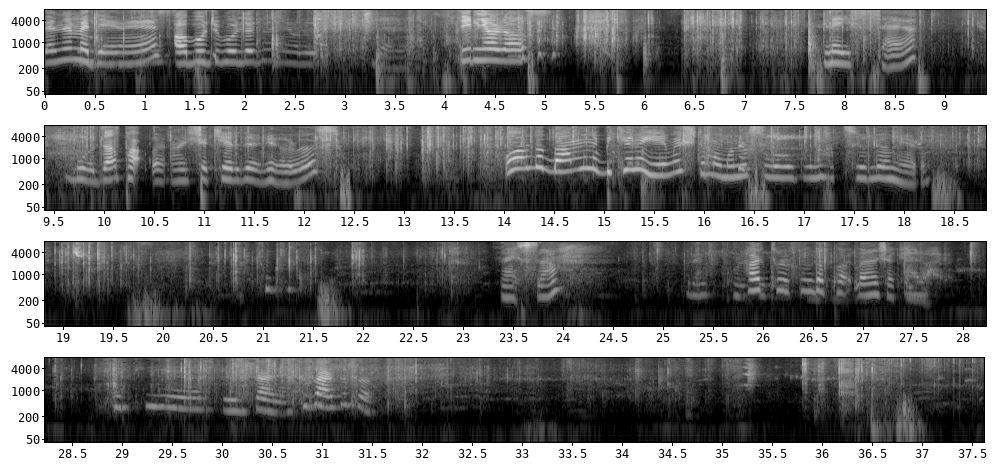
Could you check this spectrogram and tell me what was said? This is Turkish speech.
denemediğimiz Abur cuburları deniyoruz. dinliyoruz. Neyse. Burada patlayan şekeri deniyoruz. Bu arada ben bunu bir kere yemiştim ama nasıl olduğunu hatırlamıyorum. Neyse. Her tarafında patlayan şeker var. Çok iyi. Saniye. Kızarsa sor.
